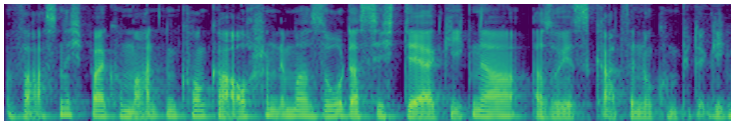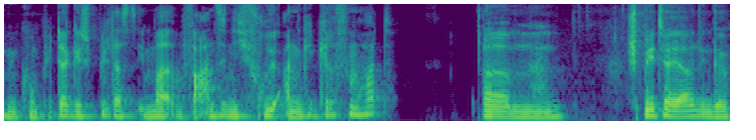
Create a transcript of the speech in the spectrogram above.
War es nicht bei Command Conquer auch schon immer so, dass sich der Gegner, also jetzt gerade wenn du Computer, gegen den Computer gespielt hast, immer wahnsinnig früh angegriffen hat? Ähm, ja. Später ja in,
